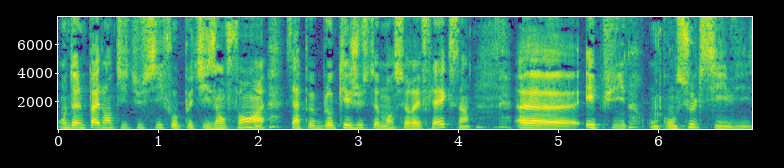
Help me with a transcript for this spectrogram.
On donne pas d'antitussif aux petits enfants. hein. Ça peut bloquer justement ce réflexe. hein. Euh, et puis, on consulte si,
